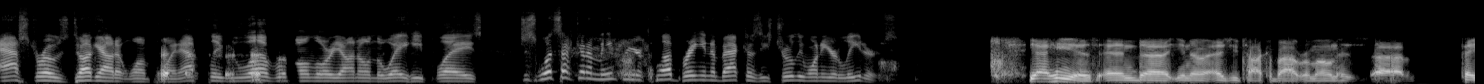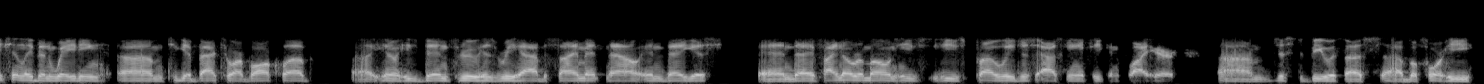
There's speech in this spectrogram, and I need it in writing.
Astros dugout at one point. Absolutely love Ramon Laureano and the way he plays. Just what's that going to mean for your club bringing him back because he's truly one of your leaders? Yeah, he is, and uh, you know, as you talk about, Ramon has uh, patiently been waiting um, to get back to our ball club. Uh, you know, he's been through his rehab assignment now in Vegas, and uh, if I know Ramon, he's he's probably just asking if he can fly here um, just to be with us uh, before he,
